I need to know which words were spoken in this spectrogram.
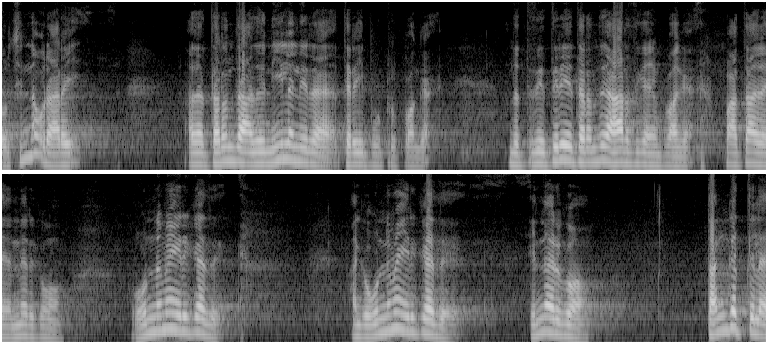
ஒரு சின்ன ஒரு அறை. அதை திறந்து அது நீல நிற திரை போட்டிருப்பாங்க. அந்த திரையை திறந்து ஆரத்தி காமிப்பாங்க பார்த்தா அதில் என்ன இருக்கும்? ஒன்றுமே இருக்காது. அங்கே ஒன்றுமே இருக்காது. என்ன இருக்கும்? தங்கத்தில்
